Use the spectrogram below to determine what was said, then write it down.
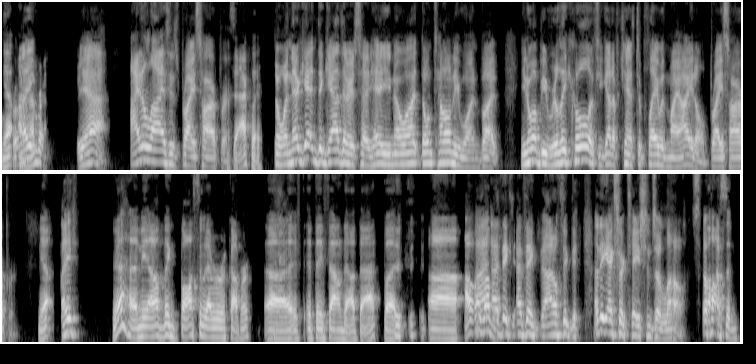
Yeah, right? I remember. Yeah, idolizes Bryce Harper. Exactly. So when they're getting together and say, hey, you know what? Don't tell anyone, but you know what'd be really cool if you got a chance to play with my idol, Bryce Harper. Yeah. Right? Yeah. I mean, I don't think Boston would ever recover uh, if, if they found out that, but uh, I, I, I think I think I don't think that, I think expectations are low. So. Awesome.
